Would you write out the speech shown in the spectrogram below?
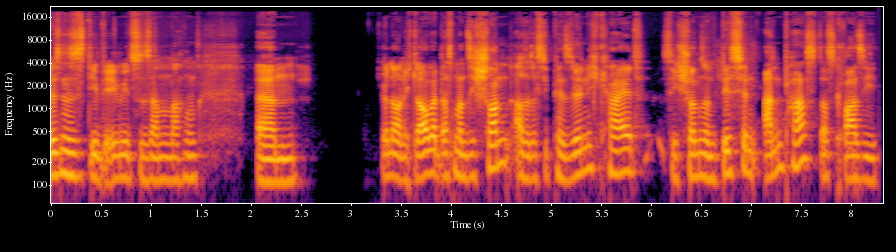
Businesses, die wir irgendwie zusammen machen. Ähm, genau, und ich glaube, dass man sich schon, also dass die Persönlichkeit sich schon so ein bisschen anpasst, dass quasi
